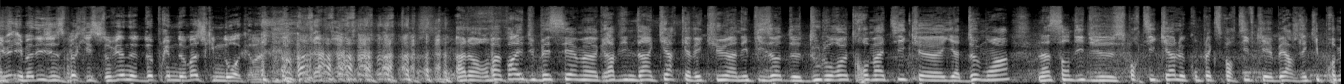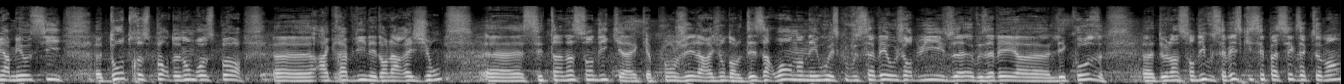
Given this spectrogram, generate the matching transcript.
il- il m'a dit j'espère qu'il se souvient des deux primes de match qu'il me doit quand même. Alors, on va parler du BCM Gravelines Dunkerque qui a vécu un épisode douloureux, traumatique euh, il y a deux mois. L'incendie du Sportica, le complexe sportif qui héberge l'équipe première, mais aussi euh, d'autres sports, de nombreux sports euh, à Gravelines et dans la région. Euh, C'est un incendie qui a, plongé la région dans le désarroi. On en est où? Est-ce que vous savez aujourd'hui, vous avez- euh, les causes de l'incendie? Vous savez ce qui s'est passé exactement?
